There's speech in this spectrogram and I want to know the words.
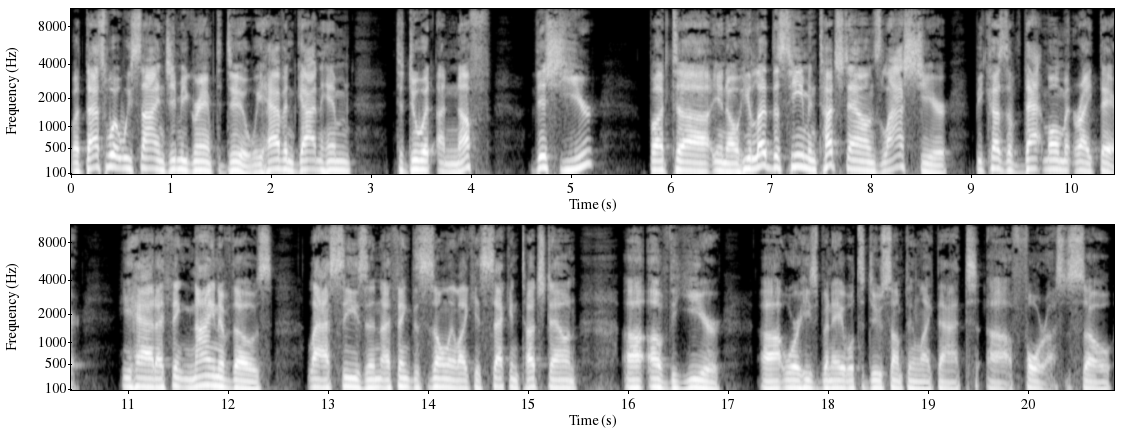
But that's what we signed Jimmy Graham to do. We haven't gotten him to do it enough this year, but uh, you know he led the team in touchdowns last year because of that moment right there. He had, I think, nine of those last season. I think this is only like his second touchdown uh, of the year uh, where he's been able to do something like that uh, for us. So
